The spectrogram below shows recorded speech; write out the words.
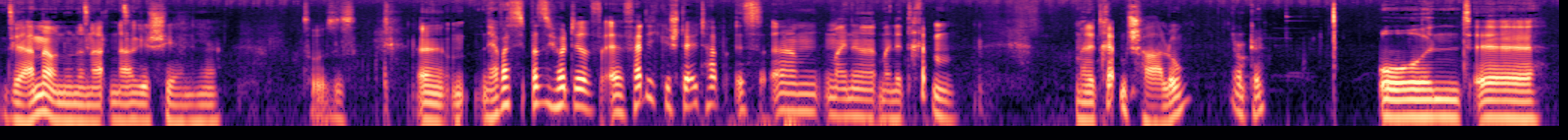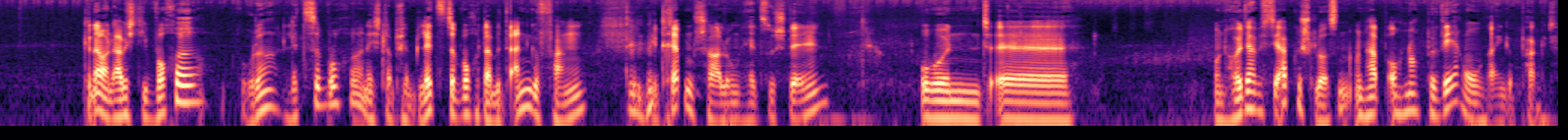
wir haben ja auch nur eine Na- Nagelscheren hier. So ist es. Äh, ja, was, was ich heute äh, fertiggestellt habe, ist ähm, meine, meine Treppen, meine Treppenschalung. Okay. Und äh, genau, da habe ich die Woche, oder? Letzte Woche? Nee, Ich glaube, ich habe letzte Woche damit angefangen, Mhm. die Treppenschalung herzustellen. Und, äh, und heute habe ich sie abgeschlossen und habe auch noch Bewährung reingepackt.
